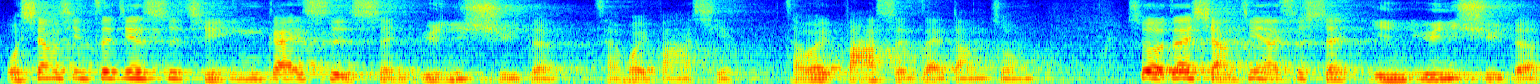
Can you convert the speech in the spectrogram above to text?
我相信这件事情应该是神允许的才会发现，才会发生在当中。所以我在想，既然是神允允许的，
